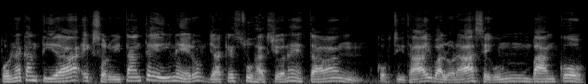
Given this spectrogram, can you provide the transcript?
por una cantidad exorbitante de dinero, ya que sus acciones estaban cotizadas y valoradas según un banco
